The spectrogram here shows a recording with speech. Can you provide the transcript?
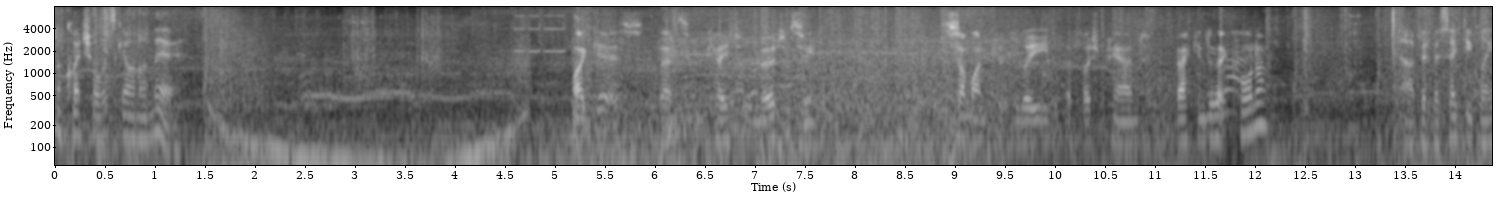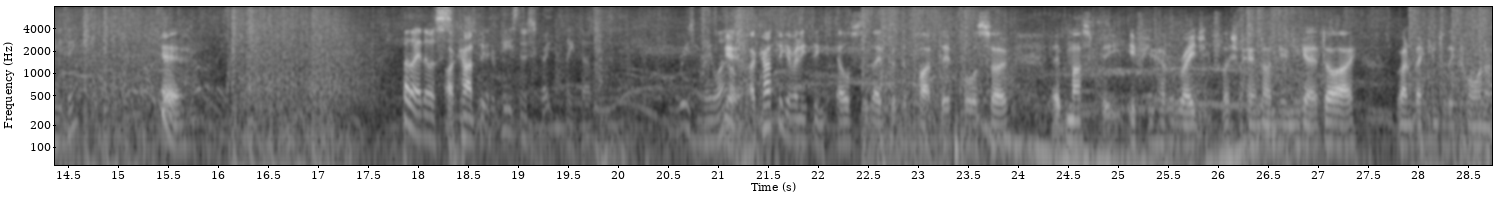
Not quite sure what's going on there. I guess that's in case of emergency. Someone could lead a flesh pound back into that corner. Uh, a bit of a safety play, you think? Yeah, By the way, there was I can't think a of- piece a scrake cleaned up reasonably well. yeah. I can't think of anything else that they put the pipe there for, so it must be if you have a raging flesh pound on you and you're going to die, run back into the corner.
